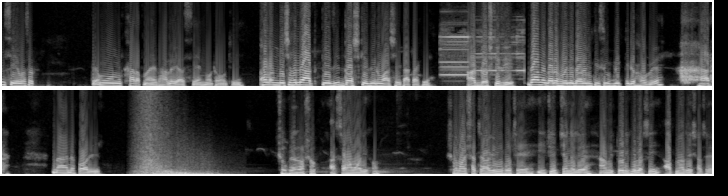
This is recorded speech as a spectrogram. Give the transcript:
বেশি এবছর তেমন খারাপ নয় ভালোই আছে মোটামুটি। ফলন বেশি হলে আট কেজি দশ কেজির মাসে কাটাকে। আর দশ কেজি? দামে দরে হলে ধরেন কিছু বিক্রি হবে আর না হলে পরে। সুপ্রিয় দর্শক আসসালামু আলাইকুম। সময়ের সাথে আগামী পথে ইউটিউব চ্যানেলে আমি তরিকুল আছি আপনাদের সাথে।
